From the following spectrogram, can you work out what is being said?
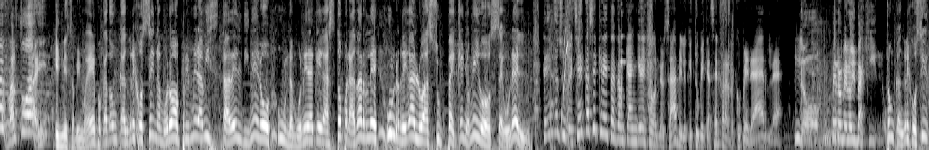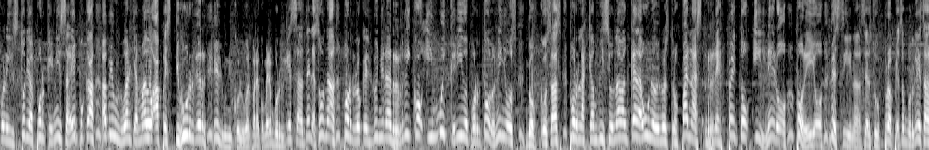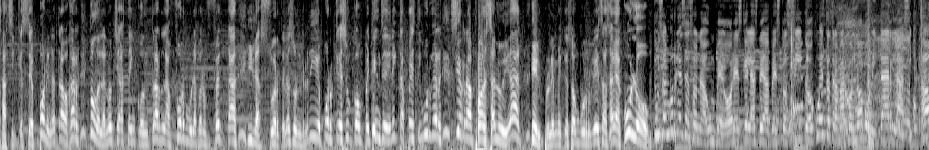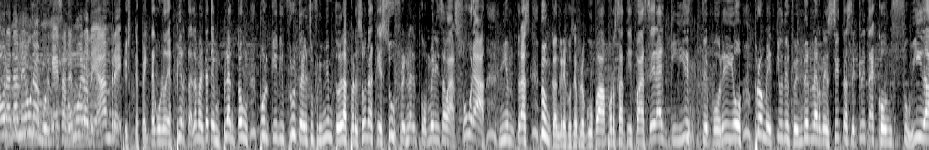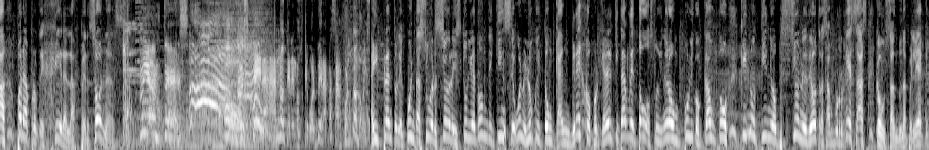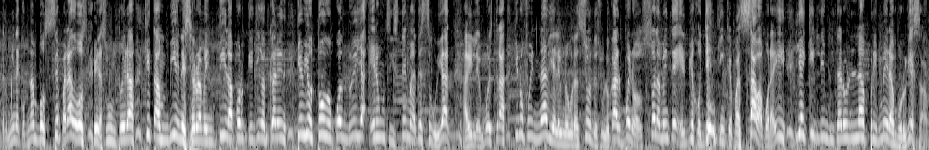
Faltó ahí. En esa misma época, Don Cangrejo se enamoró a primera vista del dinero, una moneda que gastó para darle un regalo a su pequeño amigo, según él. Tengo su receta secreta, Don Cangrejo. No sabe lo que tuve que hacer para recuperarla. No, pero me lo imagino. Don Cangrejo sigue con la historia porque en esa época había un lugar llamado Apestiburger, el único lugar para comer hamburguesas de la zona, por lo que el dueño era rico y muy querido por todos los niños. Dos cosas por las que ambicionaban cada uno de nuestros panas, respeto y dinero. Por ello, deciden hacer sus propias hamburguesas, así que se ponen a trabajar toda la noche hasta encontrar la fórmula perfecta y la suerte le sonríe porque su competencia directa Apestiburger cierra por saludidad. El problema es que su hamburguesa sabe a culo. Tus hamburguesas son aún peores que las de Apestosito. Cuesta trabajo no vomitarlas. Ahora dame una hamburguesa, me muero de hambre. Este espectáculo despierta la maldad en Plankton porque disfruta del sufrimiento de las personas que sufren al comer esa basura. Mientras Don Cangrejo se preocupaba por satisfacer al cliente, por ello prometió defender la receta secreta con su vida para proteger a las personas. ¡Mientes! ¡Oh, espera! No tenemos que volver a pasar por todo esto. Ahí Planto le cuenta su versión de la historia donde King se vuelve loco y Don Cangrejo por querer quitarle todo su dinero a un público cauto que no tiene opciones de otras hamburguesas, causando una pelea que termina con ambos separados. El asunto era que también esa era una mentira porque llega Karen que vio todo cuando ella era un sistema de seguridad. Ahí le muestra que no fue nadie a la inauguración de su local, bueno, solamente el viejo Jenkins que pasaba por ahí y a quien le invitaron la primera hamburguesa.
